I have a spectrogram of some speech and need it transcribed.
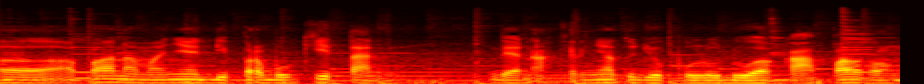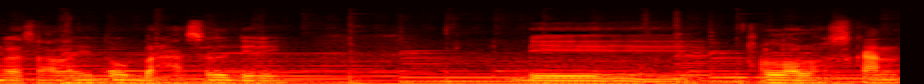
uh, apa namanya di perbukitan. Dan akhirnya 72 kapal kalau nggak salah itu berhasil di di loloskan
